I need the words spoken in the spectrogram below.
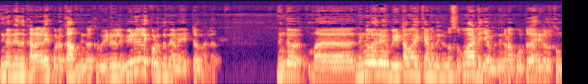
നിങ്ങൾക്ക് ഇത് കടകളിൽ കൊടുക്കാം നിങ്ങൾക്ക് വീടുകളിൽ വീടുകളിൽ കൊടുക്കുന്നതാണ് ഏറ്റവും നല്ലത്. നിങ്ങൾക്ക് നിങ്ങളൊരു വീട്ടമ്മയൊക്കെയാണ് നിങ്ങൾക്ക് സുഖമായിട്ട് ചെയ്യാൻ പറ്റും. നിങ്ങളുടെ കൂട്ടുകാരികൾക്കും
